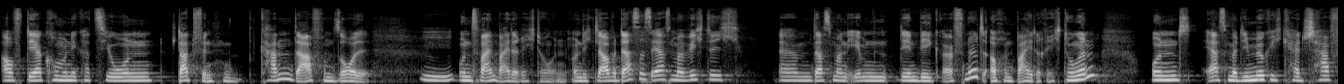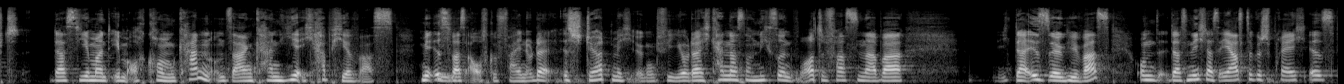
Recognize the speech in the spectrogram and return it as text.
auf der Kommunikation stattfinden kann, darf und soll. Mhm. Und zwar in beide Richtungen. Und ich glaube, das ist erstmal wichtig, ähm, dass man eben den Weg öffnet, auch in beide Richtungen. Und erstmal die Möglichkeit schafft, dass jemand eben auch kommen kann und sagen kann, hier, ich habe hier was, mir ist mhm. was aufgefallen oder es stört mich irgendwie oder ich kann das noch nicht so in Worte fassen, aber da ist irgendwie was und das nicht das erste Gespräch ist,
